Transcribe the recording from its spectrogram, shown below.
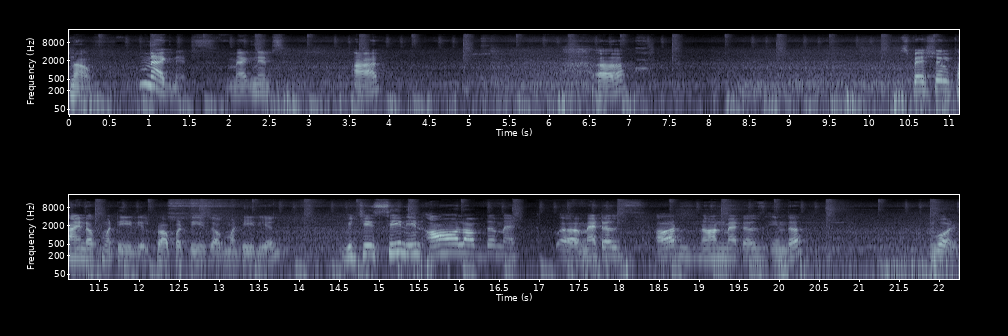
Now magnets. Magnets are a special kind of material properties of material which is seen in all of the met, uh, metals or non metals in the world.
